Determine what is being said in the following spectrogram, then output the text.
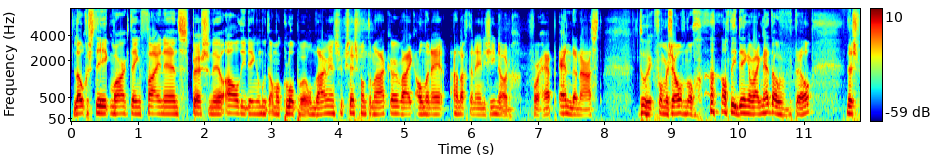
Logistiek, marketing, finance, personeel, al die dingen moeten allemaal kloppen om daar weer een succes van te maken. Waar ik al mijn e aandacht en energie nodig voor heb. En daarnaast doe ik voor mezelf nog al die dingen waar ik net over vertel. Dus,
